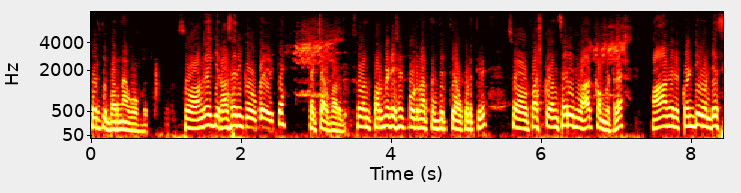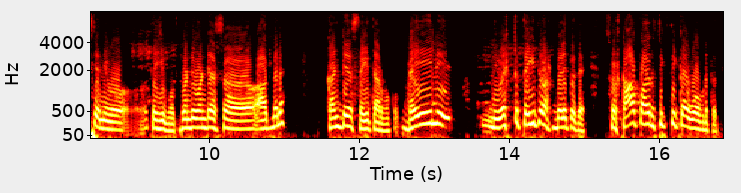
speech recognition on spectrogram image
ಪೂರ್ತಿ ಬರ್ನಾಗ ಹೋಗ್ಬಿಡುತ್ತೆ. ಸೊ ಹಂಗಾಗಿ ರಾಸಾಯನಿಕ ಗೊಬ್ಬರ ಇದಕ್ಕೆ ಟಚ್ ಆಗಬಾರ್ದು. ಸೊ ಒಂದು ಪರ್ಮಿಟೇಷನ್ ಪೌಡರ್ನ ತಂದಿರ್ತೀವಿ ನಾವು ಕೊಡ್ತೀವಿ. ಸೊ ಫಸ್ಟ್ ಒಂದ್ಸರಿ ನೀವು ಹಾಕೊಂಬಿಟ್ರೆ, ಆಮೇಲೆ ಟ್ವೆಂಟಿ ಒನ್ ಡೇಸ್ಗೆ ನೀವು ತೆಗಿಬೋದು. ಟ್ವೆಂಟಿ ಒನ್ ಡೇಸ್ ಆದಮೇಲೆ ಕಂಟಿನ್ಯೂಸ್ ತೆಗಿತಾ ಇರಬೇಕು. ಡೈಲಿ ನೀವು ಎಷ್ಟು ತೆಗಿತೀರೋ ಅಷ್ಟು ಬೆಳೀತದೆ. ಸೊ ಸ್ಟಾಪ್ ಆದ್ರೆ ತಿಕ್ ತಿಕ್ಕಾಗಿ ಹೋಗ್ಬಿಡ್ತದೆ.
